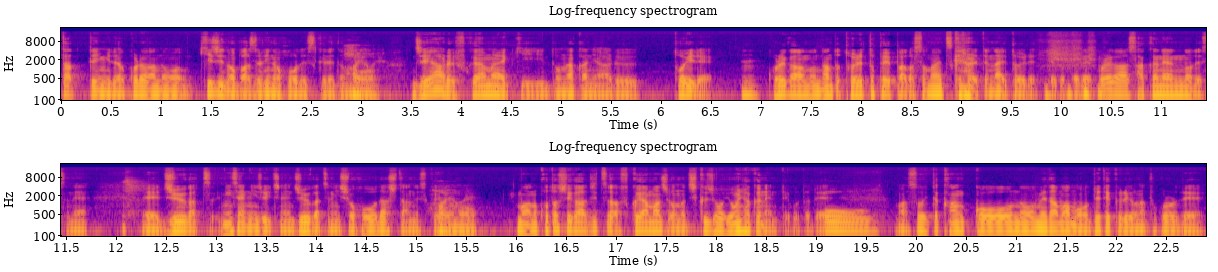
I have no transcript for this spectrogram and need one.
たって意味では、これはあの、記事のバズりの方ですけれども、はいはい JR 福山駅の中にあるトイレ、うん。これがあの、なんとトイレットペーパーが備え付けられてないトイレっていうことで、これが昨年のですね、えー10月、2021年10月に処方を出したんですけれども、はいはい。まあ、あの、今年が実は福山城の築城400年ということで、おまあ、そういった観光の目玉も出てくるようなところで、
